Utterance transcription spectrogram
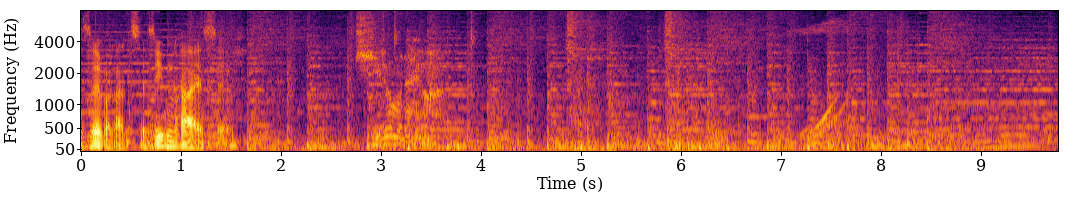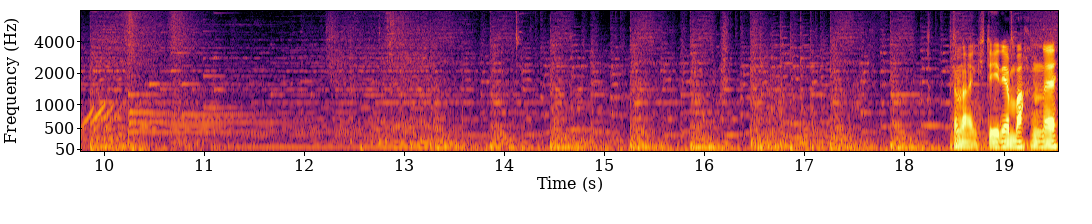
Silberlanze, 37. ich den hier machen ne?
